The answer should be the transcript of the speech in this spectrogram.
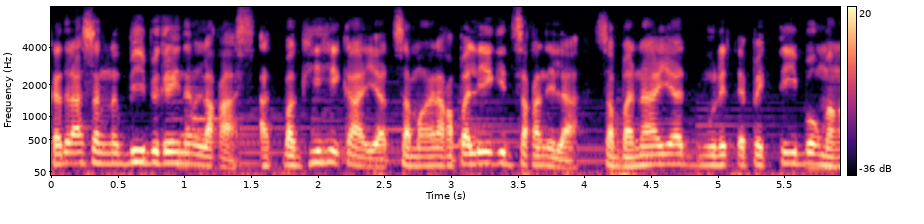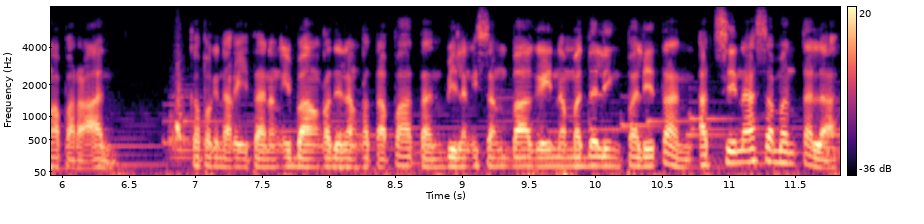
Kadalasang nagbibigay ng lakas at paghihikayat sa mga nakapaligid sa kanila sa banayad ngunit epektibong mga paraan. Kapag nakita ng iba ang kanilang katapatan bilang isang bagay na madaling palitan at sinasamantala,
